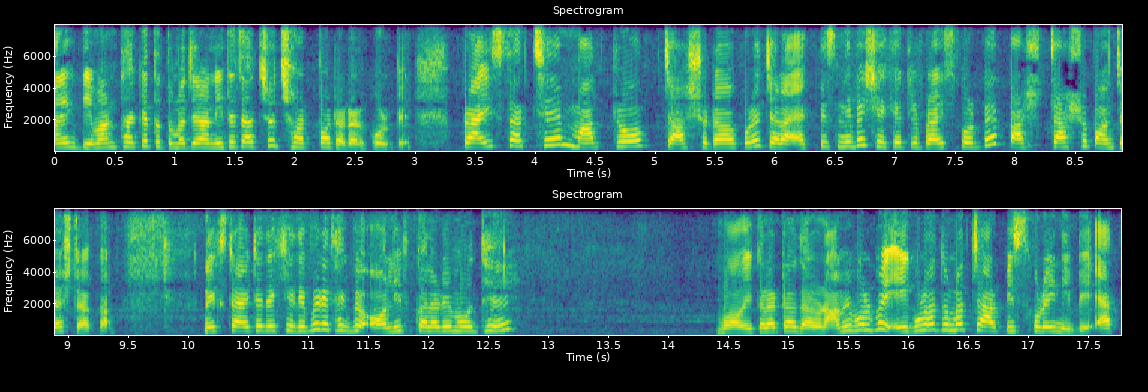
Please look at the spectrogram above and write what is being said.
অনেক ডিমান্ড থাকে, তো তোমরা যারা নিতে চাচ্ছ, ঝটপট অর্ডার করবে। প্রাইস থাকছে মাত্র চারশো টাকা করে, যারা এক পিস নেবে, সেক্ষেত্রে প্রাইস পড়বে পাঁচ, চারশো পঞ্চাশ টাকা। নেক্সট আইটা দেখিয়ে দেবো, এটা থাকবে অলিভ কালারের মধ্যে। ওয়াও এই কালারটাও দারুণ। আমি বলব, এগুলো তোমরা চার পিস করেই নিবে। এত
